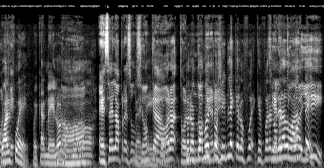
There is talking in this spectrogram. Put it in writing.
¿Por ¿Cuál fue? Pues Carmelo no, no, esa es la presunción que ahora todo Pero el mundo ¿cómo es posible que lo fue que fuera Si él nombrado estuvo antes? allí,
